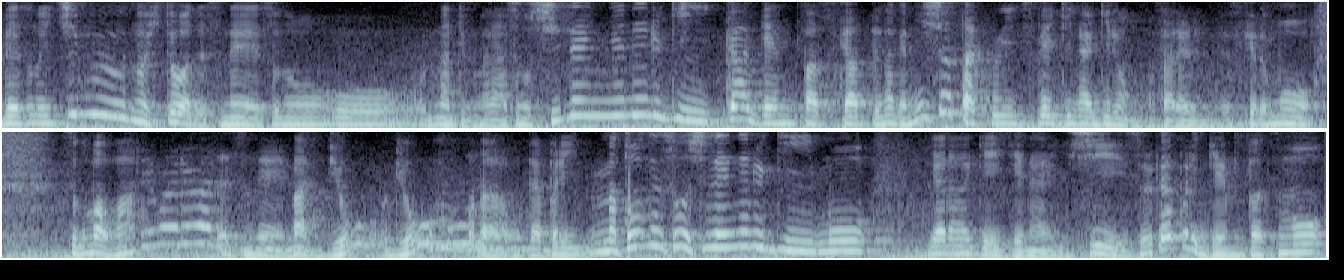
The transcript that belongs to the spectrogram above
でその一部の人はですねそのなんていうのかなその自然エネルギーか原発かってなんか二者択一的な議論をされるんですけどもそのまあ我々はですね、まあ両、両方だろうと。やっぱり、まあ、当然その自然エネルギーもやらなきゃいけないしそれからやっぱり原発も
